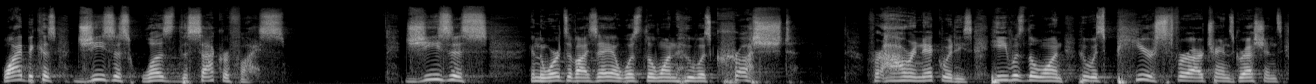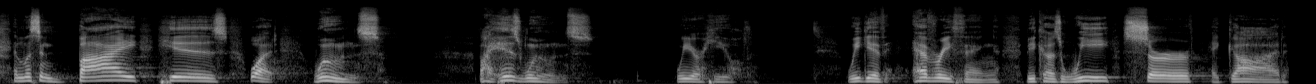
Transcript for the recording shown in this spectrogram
Why? Because Jesus was the sacrifice. Jesus, in the words of Isaiah, was the one who was crushed for our iniquities. He was the one who was pierced for our transgressions. And listen, by his what? Wounds. By his wounds, we are healed. We give everything because we serve a God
